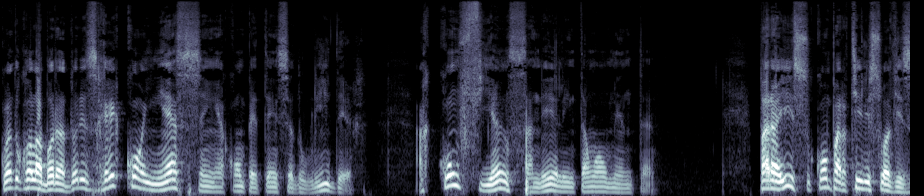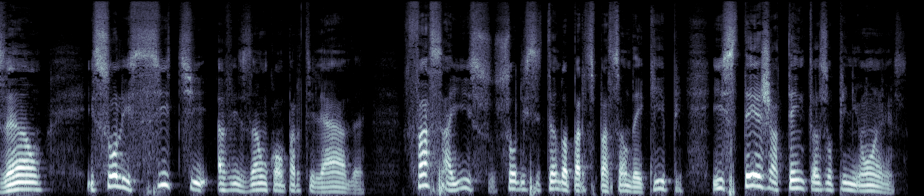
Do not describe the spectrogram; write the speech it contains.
Quando colaboradores reconhecem a competência do líder, a confiança nele então aumenta. Para isso, compartilhe sua visão e solicite a visão compartilhada. Faça isso solicitando a participação da equipe e esteja atento às opiniões,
